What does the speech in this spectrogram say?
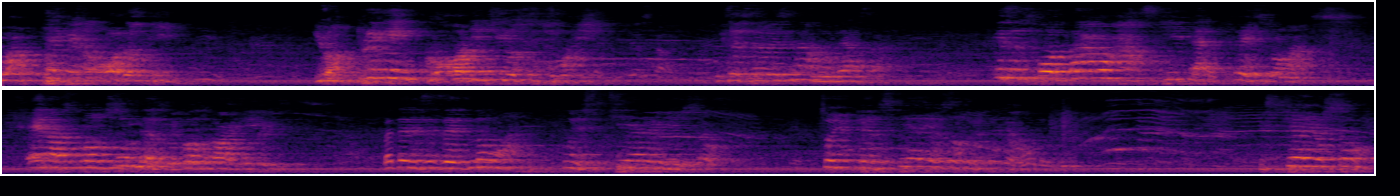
you go. You, you have taken hold of Him. You are bringing God into your situation. He says, There is none who does that. He says, For thou hast hid thy face from us, and hast consumed us because of our iniquities. But then he says, There's no one who is tearing himself So you can steer yourself to take a hold of. You steer yourself.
